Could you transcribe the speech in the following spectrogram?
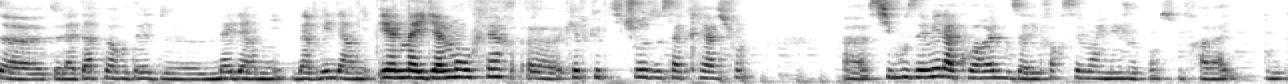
euh, de la Dapper Day de mai dernier, d'avril dernier. Et elle m'a également offert euh, quelques petites choses de sa création. si vous aimez l'aquarelle, vous allez forcément aimer, je pense, son travail. Donc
